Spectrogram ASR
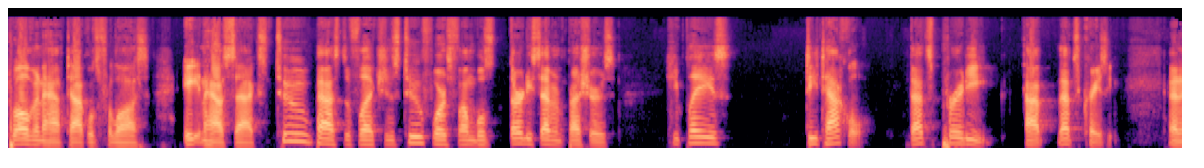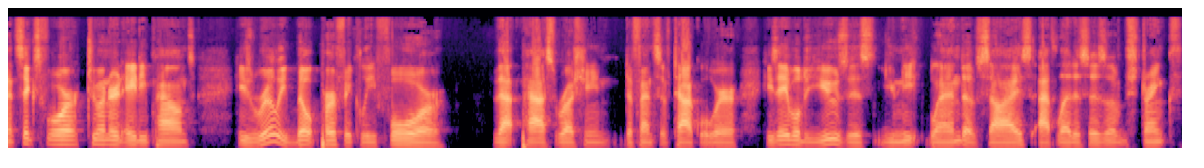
12 and a half tackles for loss, eight and a half sacks, two pass deflections, two forced fumbles, 37 pressures. He plays D tackle. That's pretty, uh, that's crazy. And at 6'4, 280 pounds, he's really built perfectly for that pass rushing defensive tackle where he's able to use this unique blend of size, athleticism, strength,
